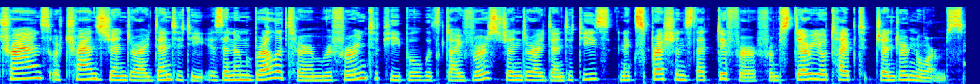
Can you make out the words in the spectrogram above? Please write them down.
Trans or transgender identity is an umbrella term referring to people with diverse gender identities and expressions that differ from stereotyped gender norms.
